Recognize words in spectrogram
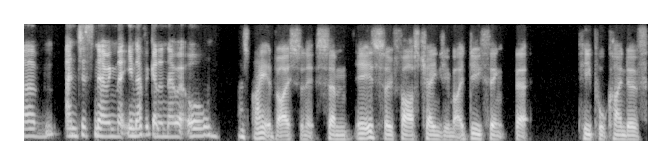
um, and just knowing that you're never going to know it all. That's great advice and it's um it is so fast changing but i do think that people kind of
